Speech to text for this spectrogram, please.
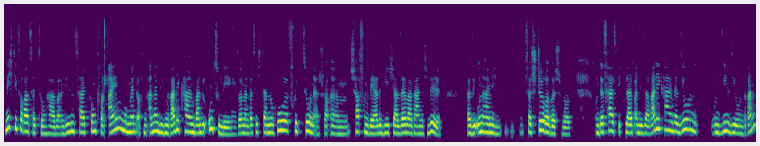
nicht die Voraussetzung habe, an diesem Zeitpunkt von einem Moment auf den anderen diesen radikalen Wandel umzulegen, sondern dass ich dann eine hohe Friktion ähm, schaffen werde, die ich ja selber gar nicht will, weil sie unheimlich zerstörerisch wirkt. Und das heißt, ich bleibe an dieser radikalen Version und Vision dran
